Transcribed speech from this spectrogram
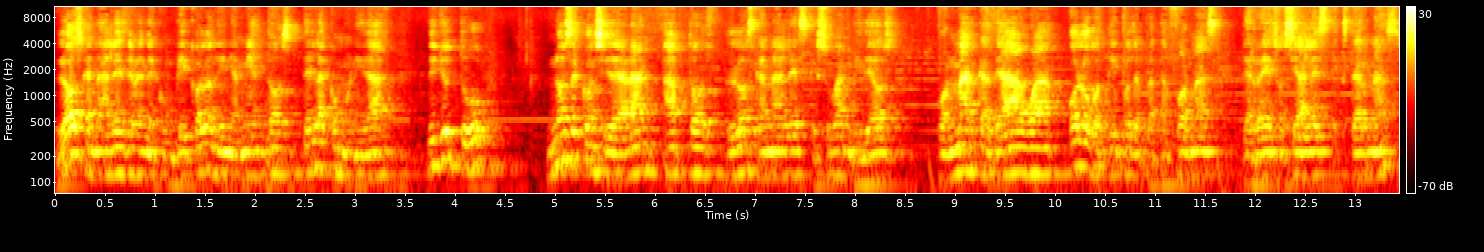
Los canales deben de cumplir con los lineamientos de la comunidad de YouTube no se considerarán aptos los canales que suban videos con marcas de agua o logotipos de plataformas de redes sociales externas,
